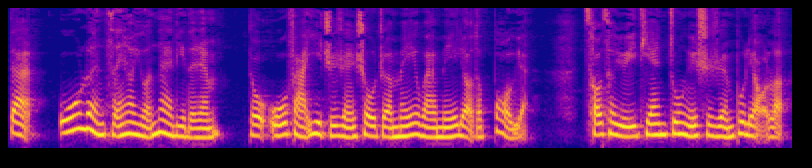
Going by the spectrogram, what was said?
但无论怎样有耐力的人，都无法一直忍受着没完没了的抱怨。曹操有一天终于是忍不了了，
